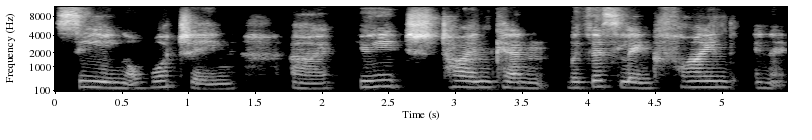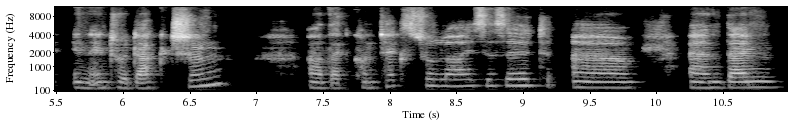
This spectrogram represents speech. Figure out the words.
seeing or watching, uh, you each time can, with this link, find an, an introduction uh, that contextualizes it um, and then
